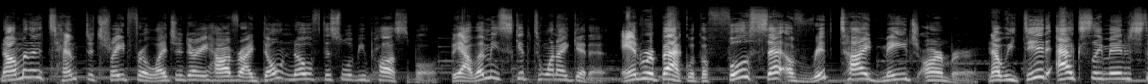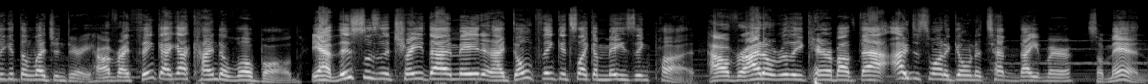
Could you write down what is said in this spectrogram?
Now, I'm going to attempt to trade for a legendary, however, I don't know if this will be possible. But yeah, let me skip to when I get it. And we're back with a full set of Riptide Mage armor. Now, we did actually manage to get the legendary, however, I think I got kind of lowballed. Yeah, this was the trade that I made, and I don't think it's like amazing pot. However, I don't really care about that. I just want to go and attempt Nightmare. So, man,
